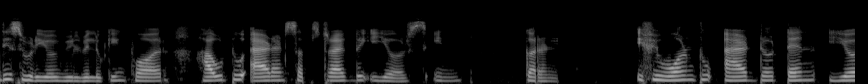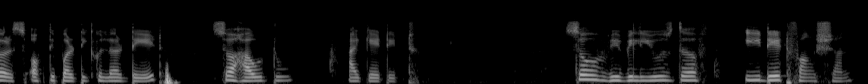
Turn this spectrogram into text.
this video, we will be looking for how to add and subtract the years in current. If you want to add the 10 years of the particular date, so how to I get it. So we will use the edate function.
